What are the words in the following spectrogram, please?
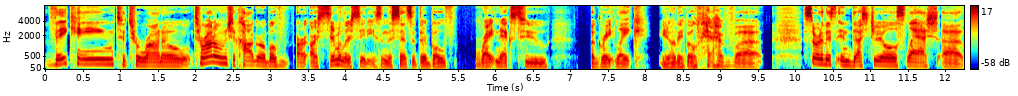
they came to Toronto. Toronto and Chicago are both are, are similar cities in the sense that they're both right next to a Great Lake. You know, they both have uh, sort of this industrial slash uh,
